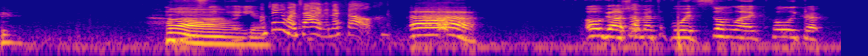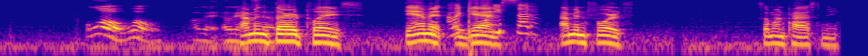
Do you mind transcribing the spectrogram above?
Oh my I'm taking my time and I fell. Ah! Oh gosh, I'm at the void. Some lag. Holy crap. Whoa, whoa. Okay, okay. I'm in stop. third place. Damn it! I'm in Again. 27. I'm in fourth. Someone passed me.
